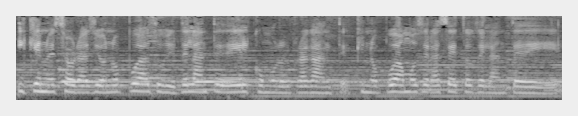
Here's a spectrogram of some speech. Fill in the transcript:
y que nuestra oración no pueda subir delante de Él como lo fragante, que no podamos ser aceptos delante de Él.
